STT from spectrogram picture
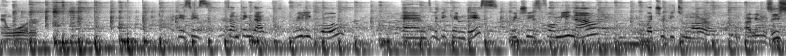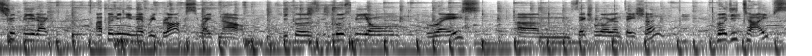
and water. this is something that really grew and it became this which is for me now what should be tomorrow I mean, this should be like happening in every blocks right now because it goes beyond race, um, sexual orientation, body types,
